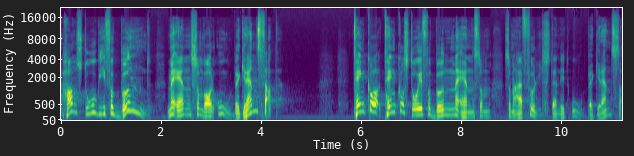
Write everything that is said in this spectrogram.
han stod i förbund med en som var obegränsad. Tänk att, tänk att stå i förbund med en som, som är fullständigt obegränsad.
